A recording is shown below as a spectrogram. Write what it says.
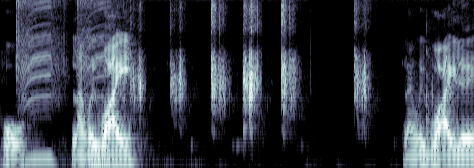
โผล่หลังไวๆหลังไวๆเลย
